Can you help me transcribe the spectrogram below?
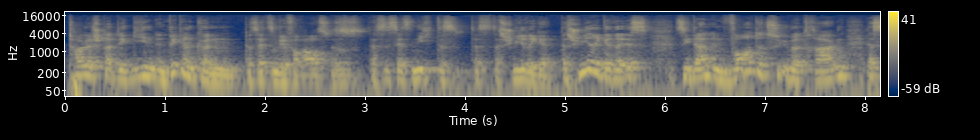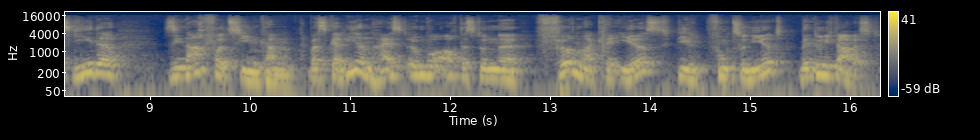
tolle Strategien entwickeln können, das setzen wir voraus. Das ist, das ist jetzt nicht das, das, das Schwierige. Das Schwierigere ist, sie dann in Worte zu übertragen, dass jeder sie nachvollziehen kann. Weil skalieren heißt irgendwo auch, dass du eine Firma kreierst, die funktioniert, wenn du nicht da bist.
